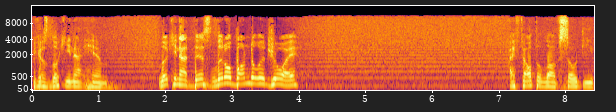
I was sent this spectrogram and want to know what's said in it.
Because looking at him, looking at this little bundle of joy, I felt a love so deep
